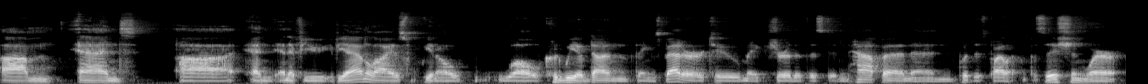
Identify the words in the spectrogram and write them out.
Um, and uh, and and if you if you analyze, you know, well, could we have done things better to make sure that this didn't happen and put this pilot in a position where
